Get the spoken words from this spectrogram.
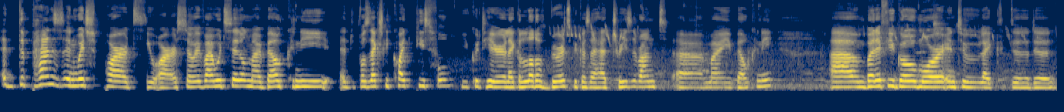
It depends in which part you are. So if I would sit on my balcony, it was actually quite peaceful. You could hear like a lot of birds because I had trees around uh, my balcony. Um, but if you go more into like the, the,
